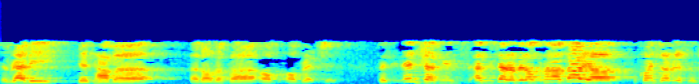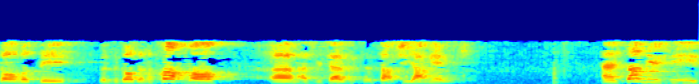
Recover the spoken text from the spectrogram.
the Rebbe did have a a lot of uh, of, of riches. But it's interesting, as we said, Rabbi Elazar Azaria, according to Rabbi Nissen Gon, was the was the God of Chachma, um, as we said, at such a young age. And somebody who sees,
